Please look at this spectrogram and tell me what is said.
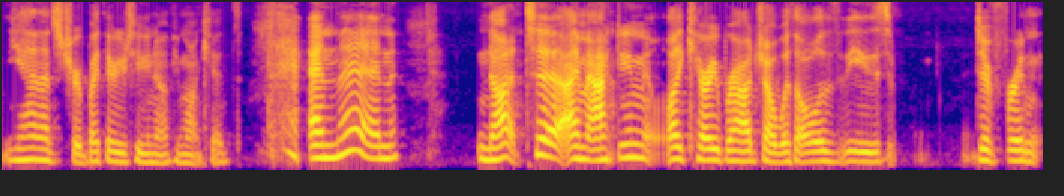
Yeah, that's true. By 32, you know if you want kids. And then not to I'm acting like Carrie Bradshaw with all of these different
